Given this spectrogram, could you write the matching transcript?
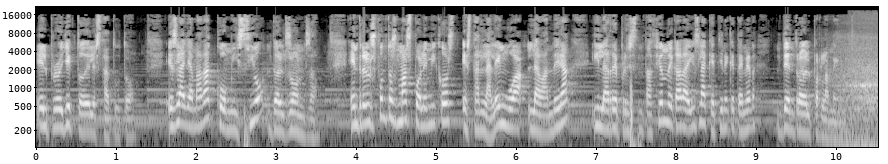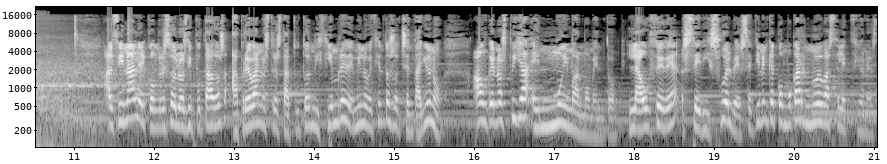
el proyecto del Estatuto. Es la llamada Comisión del Zonza. Entre los puntos más polémicos están la lengua, la bandera y la representación de cada isla que tiene que tener dentro del Parlamento. Al final, el Congreso de los Diputados aprueba nuestro estatuto en diciembre de 1981, aunque nos pilla en muy mal momento. La UCD se disuelve, se tienen que convocar nuevas elecciones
